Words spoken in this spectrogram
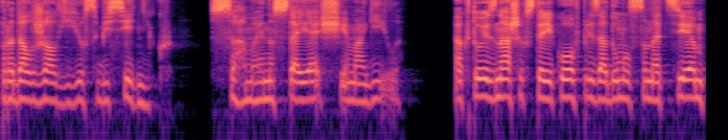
продолжал ее собеседник. «Самая настоящая могила. А кто из наших стариков призадумался над тем,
